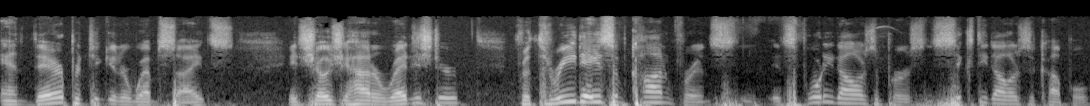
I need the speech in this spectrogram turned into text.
and their particular websites. It shows you how to register for three days of conference. It's forty dollars a person, sixty dollars a couple.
